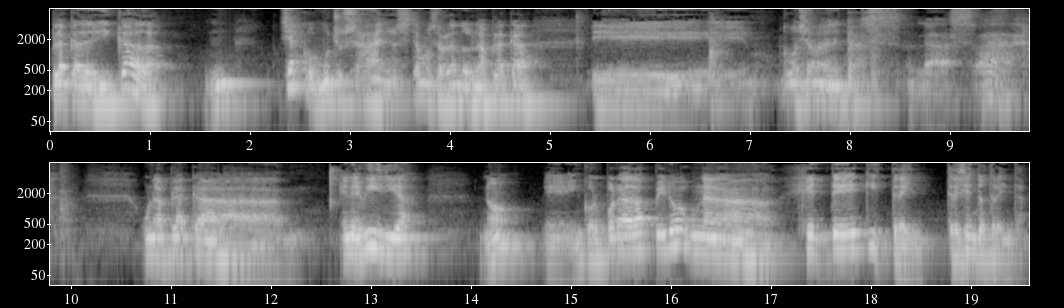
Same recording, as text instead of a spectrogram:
placa dedicada, ya con muchos años, estamos hablando de una placa eh, ¿cómo se llaman estas? Las, ah, una placa NVIDIA, ¿no? Eh, incorporada, pero una GTX 330.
